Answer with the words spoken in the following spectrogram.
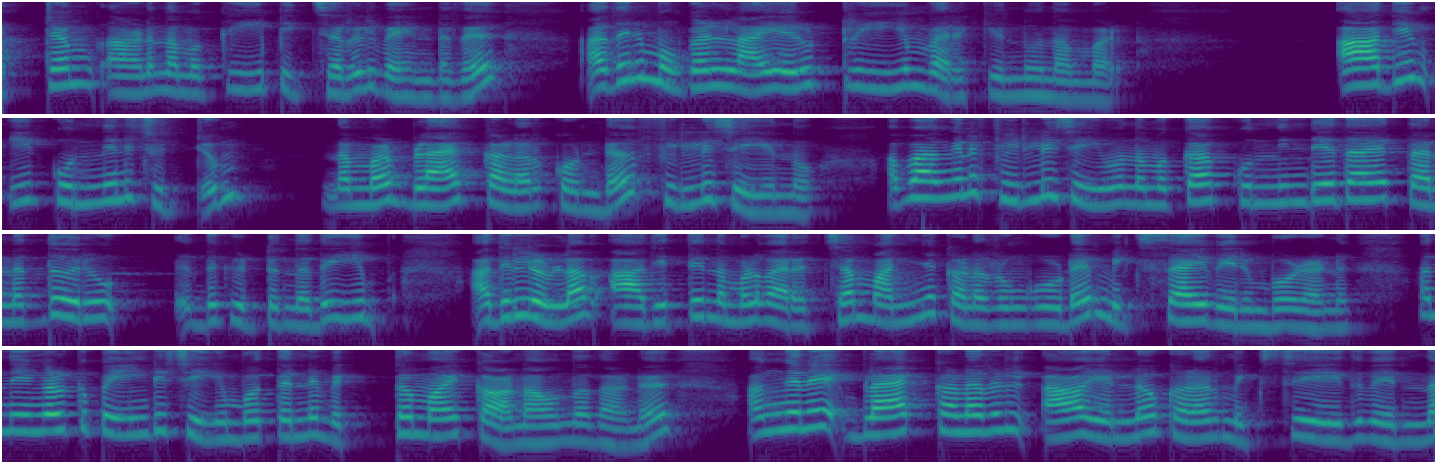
അറ്റം ആണ് നമുക്ക് ഈ പിക്ചറിൽ വേണ്ടത്. അതിന് മുകളിലായി ഒരു ട്രീയും വരയ്ക്കുന്നു നമ്മൾ. ആദ്യം ഈ കുന്നിന് ചുറ്റും നമ്മൾ ബ്ലാക്ക് കളർ കൊണ്ട് ഫില്ല് ചെയ്യുന്നു. അപ്പോൾ അങ്ങനെ ഫില്ല് ചെയ്യുമ്പോൾ നമുക്ക് ആ കുന്നിന്റേതായ തനതൊരു ഇത് കിട്ടുന്നത് ഈ അതിലുള്ള ആദ്യത്തെ നമ്മൾ വരച്ച മഞ്ഞ കളറും കൂടെ മിക്സായി വരുമ്പോഴാണ്. അത് നിങ്ങൾക്ക് പെയിന്റ് ചെയ്യുമ്പോൾ തന്നെ വ്യക്തമായി കാണാവുന്നതാണ്. അങ്ങനെ ബ്ലാക്ക് കളറിൽ ആ യെല്ലോ കളർ മിക്സ് ചെയ്ത് വരുന്ന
